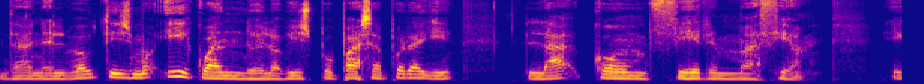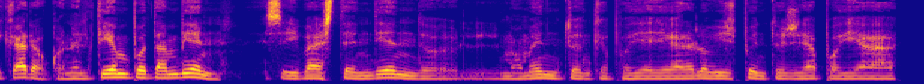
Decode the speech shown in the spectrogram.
dan el bautismo y cuando el obispo pasa por allí, la confirmación. Y claro, con el tiempo también se iba extendiendo el momento en que podía llegar el obispo, entonces ya podía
